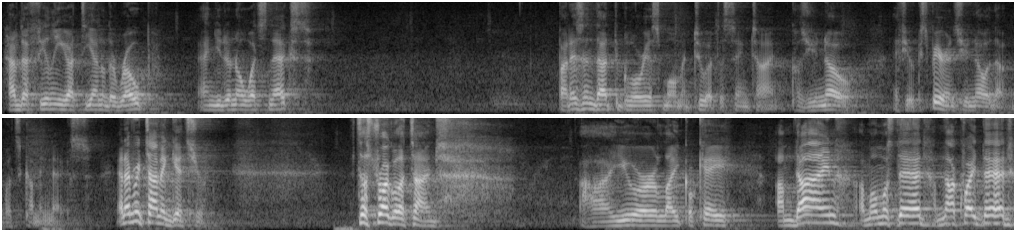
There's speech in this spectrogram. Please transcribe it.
have that feeling you're at the end of the rope and you don't know what's next. But isn't that the glorious moment too at the same time? Because you know, if you experience, you know that what's coming next. And every time it gets you, it's a struggle at times. Uh, you are like, okay, I'm dying, I'm almost dead, I'm not quite dead.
